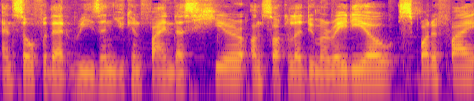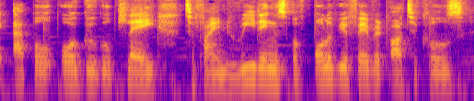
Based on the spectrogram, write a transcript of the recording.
And so, for that reason, you can find us here on Soccer Laduma Radio, Spotify, Apple, or Google Play to find readings of all of your favorite articles,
